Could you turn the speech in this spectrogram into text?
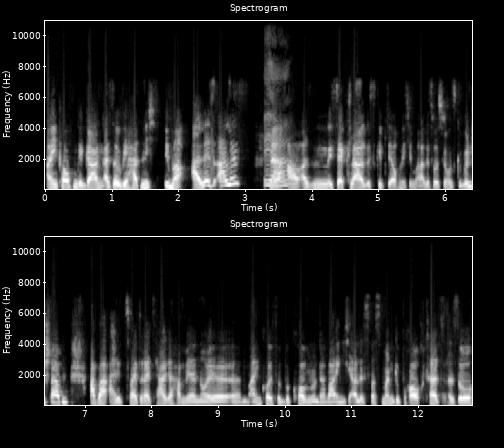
einkaufen gegangen. Also wir hatten nicht immer alles, alles. Ne? ja. Aber- Also ist ja klar, es gibt ja auch nicht immer alles, was wir uns gewünscht haben. Aber alle zwei, drei Tage haben wir neue ähm, Einkäufe bekommen und da war eigentlich alles, was man gebraucht hat. Also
